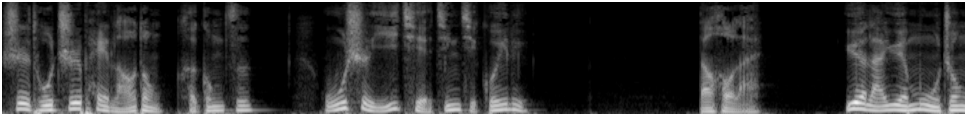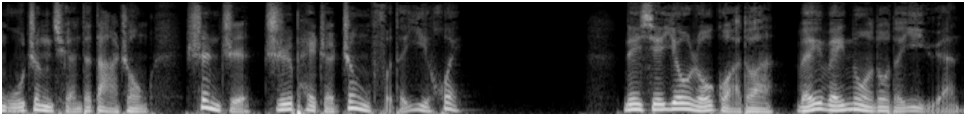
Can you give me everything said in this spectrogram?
试图支配劳动和工资，无视一切经济规律。到后来，越来越目中无政权的大众，甚至支配着政府的议会。那些优柔寡断、唯唯诺诺的议员，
